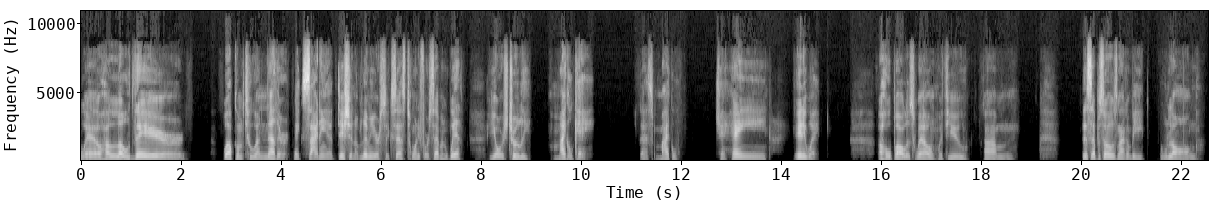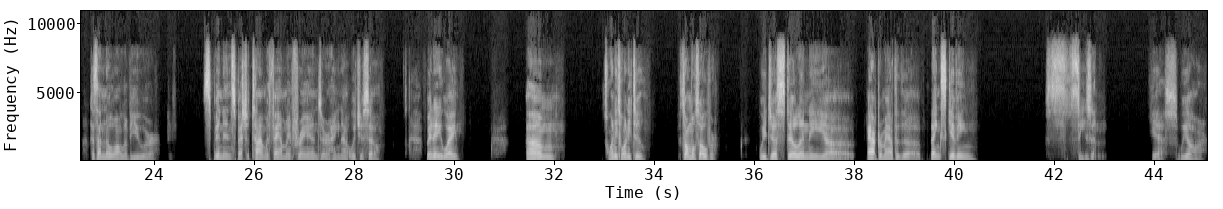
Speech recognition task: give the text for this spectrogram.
Well, hello there. Welcome to another exciting edition of Living Your Success 24 7 with yours truly, Michael Kane. That's Michael Kane. Anyway, I hope all is well with you. Um, this episode is not going to be too long because I know all of you are spending special time with family and friends or hanging out with yourself. But anyway, um, 2022, it's almost over. We're just still in the uh, aftermath of the Thanksgiving s- season. Yes, we are.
